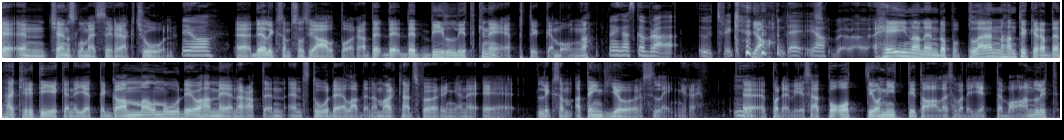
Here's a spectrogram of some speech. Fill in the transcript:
en känslomässig reaktion. Ja, Eh, Det är liksom socialporr. Det, det, det är ett billigt knep, tycker många. det är ganska bra uttryck. Ja. det, ja. Heinanen då på plan, han tycker att den här kritiken är jättegammalmodig och han menar att en, en stor del av den här marknadsföringen är, är liksom att det inte görs längre. Eh, på det viset. Att på 80 och 90-talet så var det jättevanligt.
